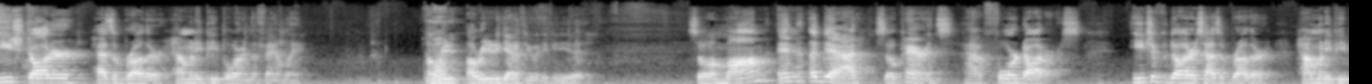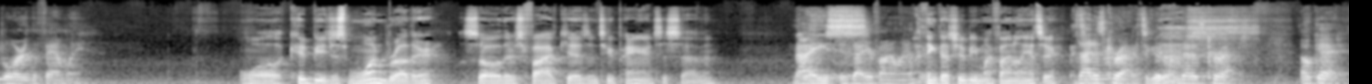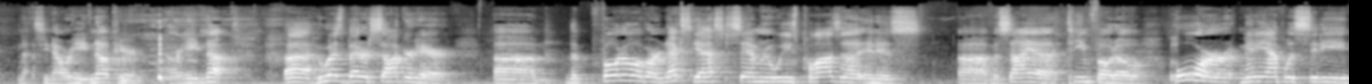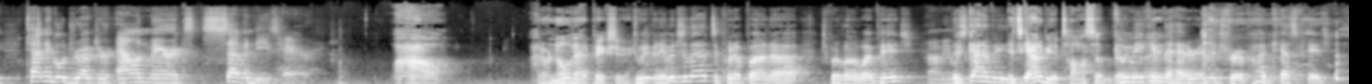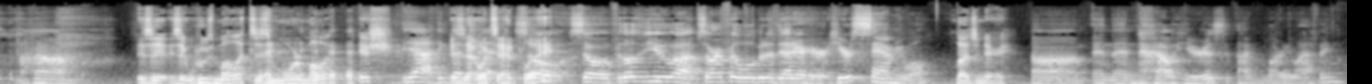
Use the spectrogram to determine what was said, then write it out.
Each daughter has a brother. How many people are in the family? I'll, read, I'll read it again if you, if you need it. So, a mom and a dad, so parents, have four daughters. Each of the daughters has a brother. How many people are in the family? Well, it could be just one brother, so there's five kids and two parents is seven. Nice. Is that your final answer? I think that should be my final answer. That is correct. That's a good one. That is correct. Okay. Now, see, now we're heating up here. Now we're heating up. Uh, who has better soccer hair? Um, the photo of our next guest, Sam Ruiz Plaza, in his uh, Messiah team photo, or Minneapolis City technical director Alan Merrick's 70s hair? Wow. I don't know that picture. Do we have an image of that to put up on uh, to put up on the webpage? I mean, there's we- got to be. It's got to be a toss up. Can we make him the header image for our podcast page? Is it? Is it whose mullet is more mullet ish? Yeah, I think that's Is that it. what's at play? So, so for those of you, uh, sorry for a little bit of dead air here. Here's Samuel. Legendary. Um, and then now here's, I'm already laughing.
